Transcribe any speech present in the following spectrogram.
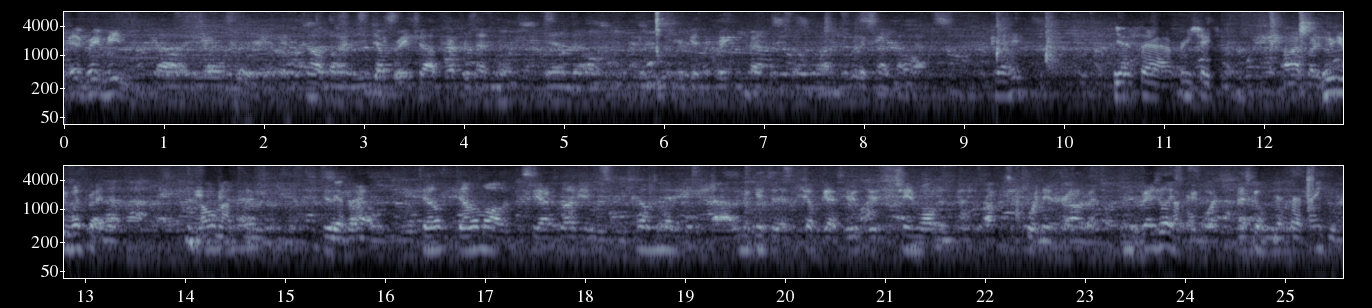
We had a great meeting, uh, you know, at the combine. You did a great job representing, and uh, you're getting a great competitor. So uh, we're really excited about that. Okay. Yes, sir. I appreciate you. All right, buddy. Who are you with right now? Oh, my family. Good. Yes, sir. Well, tell, tell them all that the Seahawks love you. You come in. Uh, let me get to a couple guys. Here, here's Shane Waldron, offensive coordinator. All right. Congratulations, big boy. Let's go. Yes, sir. Thank you.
